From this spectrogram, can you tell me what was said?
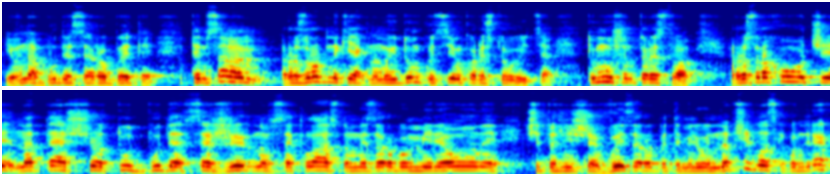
і вона буде це робити. Тим самим розробники, як на мою думку, цим користуються. Тому що товариство, розраховуючи на те, що тут буде все жирно, все класно, ми заробимо мільйони, чи точніше, ви заробите мільйони. Напишіть, будь ласка, в коментарях,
